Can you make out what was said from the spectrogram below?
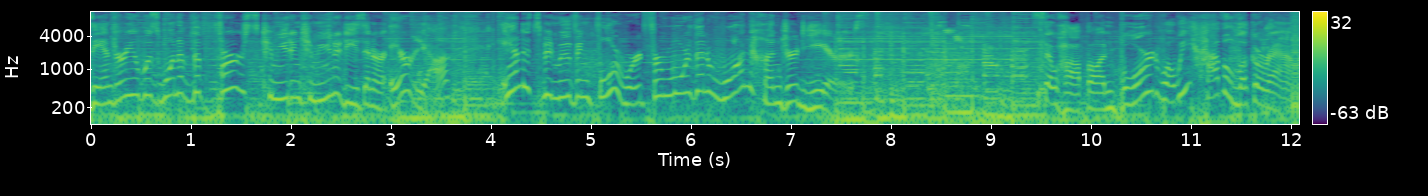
Alexandria was one of the first commuting communities in our area, and it's been moving forward for more than 100 years. So hop on board while we have a look around.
